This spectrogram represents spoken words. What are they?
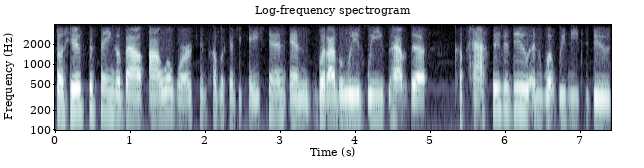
so here's the thing about our work in public education and what I believe we have the capacity to do and what we need to do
